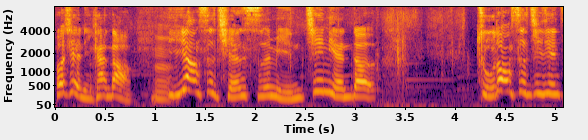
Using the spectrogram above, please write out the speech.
而且你看到，嗯、一样是前十名，今年的主动式基金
